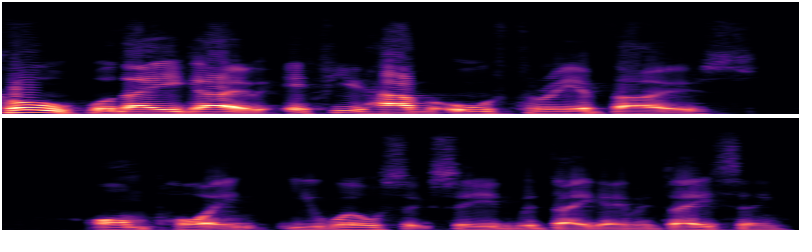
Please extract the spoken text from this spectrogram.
Cool. Well, there you go. If you have all three of those on point, you will succeed with day game and dating.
